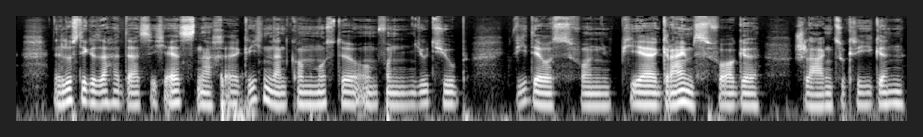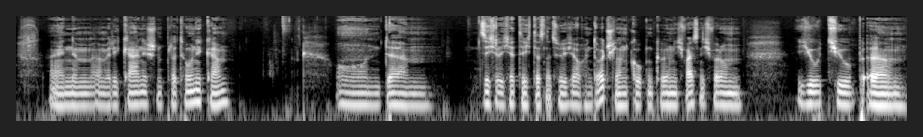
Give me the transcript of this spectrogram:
eine lustige Sache, dass ich erst nach äh, Griechenland kommen musste, um von YouTube Videos von Pierre Grimes vorgeschlagen zu kriegen, einem amerikanischen Platoniker. Und ähm, sicherlich hätte ich das natürlich auch in Deutschland gucken können. Ich weiß nicht, warum YouTube ähm,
